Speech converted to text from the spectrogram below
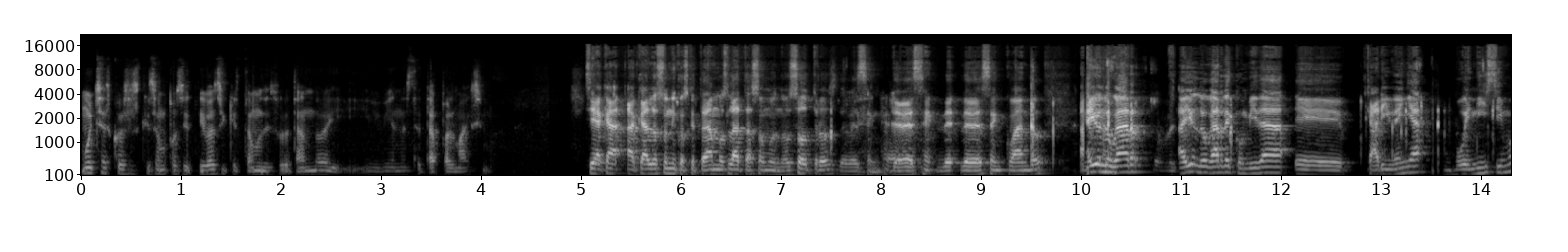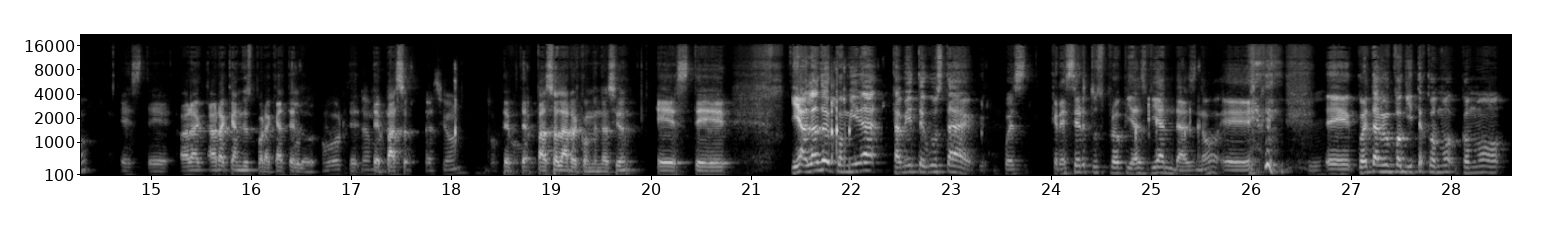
muchas cosas que son positivas y que estamos disfrutando y viviendo esta etapa al máximo. Sí, acá, acá los únicos que te damos lata somos nosotros, de vez en, de vez en, de, vez en cuando. Hay un lugar, hay un lugar de comida eh, caribeña buenísimo. Este, ahora, ahora que andes por acá te lo te, paso. Te, paso la recomendación. Este, y hablando de comida, también te gusta, pues, crecer tus propias viandas, ¿no? Eh, eh, cuéntame un poquito cómo, cómo,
